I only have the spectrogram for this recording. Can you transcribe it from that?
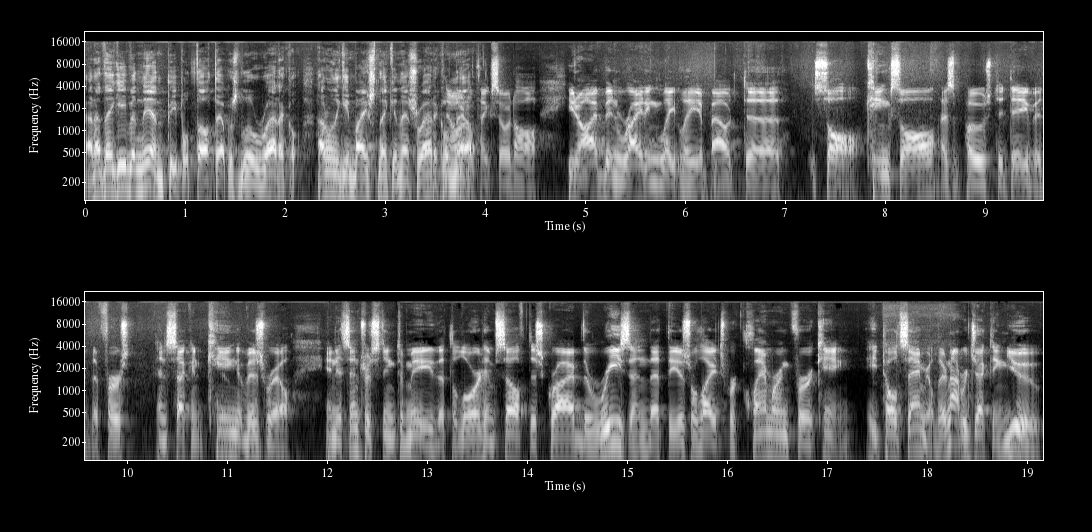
And I think even then people thought that was a little radical. I don't think anybody's thinking that's radical no, now. I don't think so at all. You know, I've been writing lately about uh, Saul, King Saul, as opposed to David, the first and second king of Israel. And it's interesting to me that the Lord himself described the reason that the Israelites were clamoring for a king. He told Samuel, they're not rejecting you,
